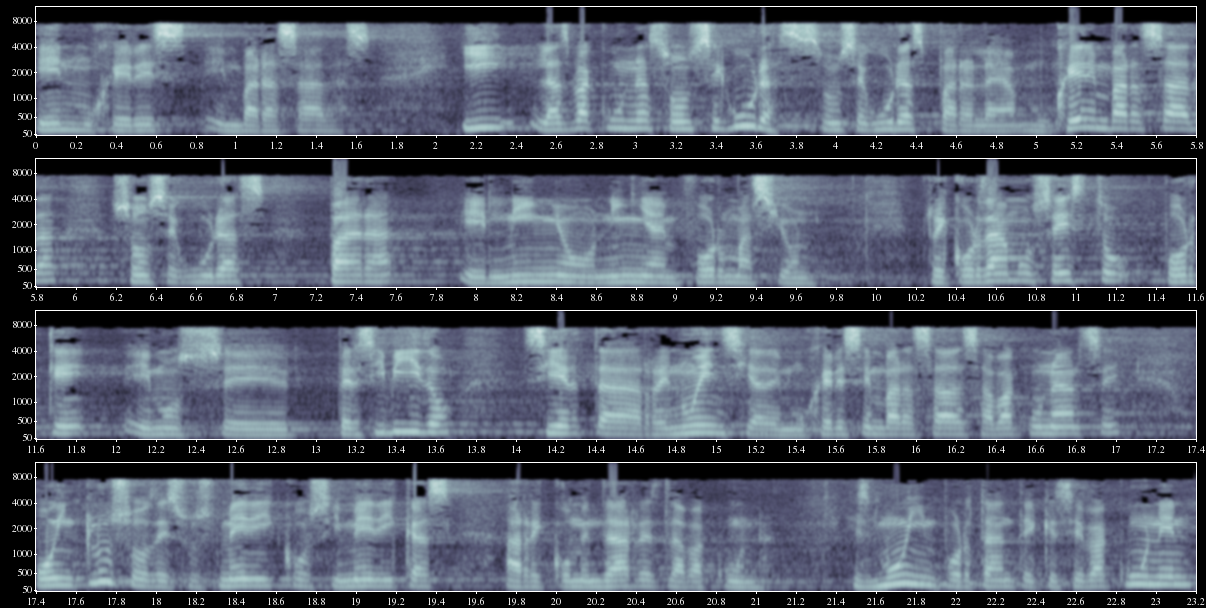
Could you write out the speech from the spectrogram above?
en mujeres embarazadas. Y las vacunas son seguras, son seguras para la mujer embarazada, son seguras para el niño o niña en formación. Recordamos esto porque hemos eh, percibido cierta renuencia de mujeres embarazadas a vacunarse o incluso de sus médicos y médicas a recomendarles la vacuna. Es muy importante que se vacunen,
